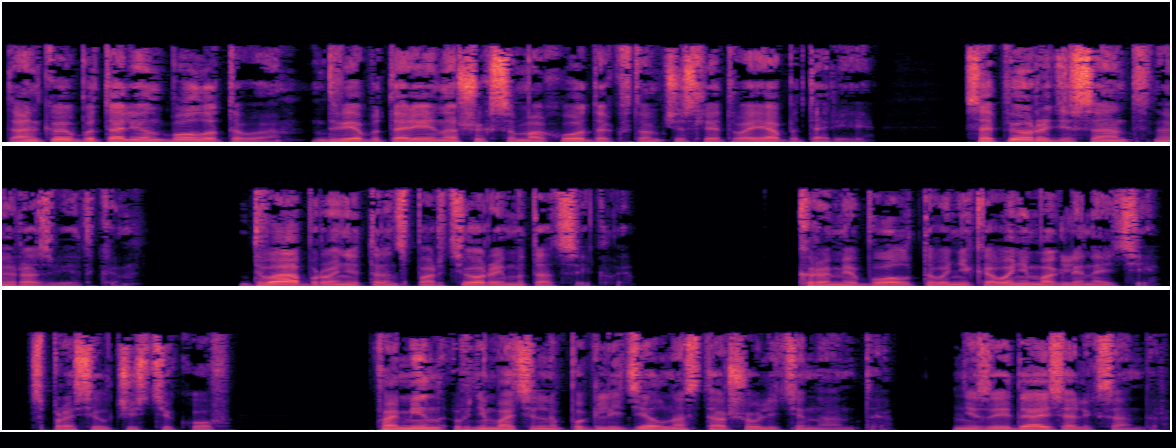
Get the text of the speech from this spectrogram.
Танковый батальон Болотова, две батареи наших самоходок, в том числе твоя батарея. Саперы, десант, ну и разведка. Два бронетранспортера и мотоциклы. Кроме Болотова никого не могли найти? — спросил Чистяков. Фомин внимательно поглядел на старшего лейтенанта. «Не заедайся, Александр.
